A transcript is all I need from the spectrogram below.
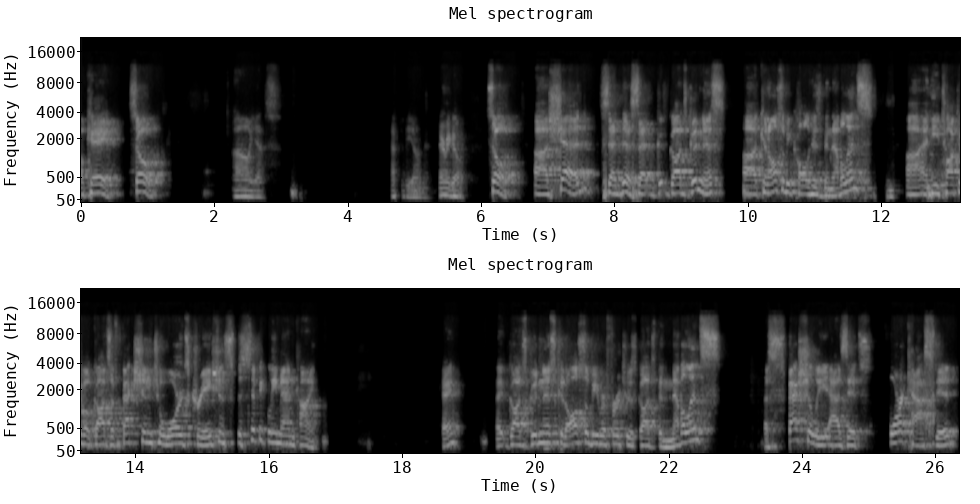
Okay. So, oh, yes. Have to be on there. There we go. So, uh, Shedd said this that God's goodness uh, can also be called his benevolence. Uh, and he talked about God's affection towards creation, specifically mankind. Okay. God's goodness could also be referred to as God's benevolence, especially as it's forecasted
